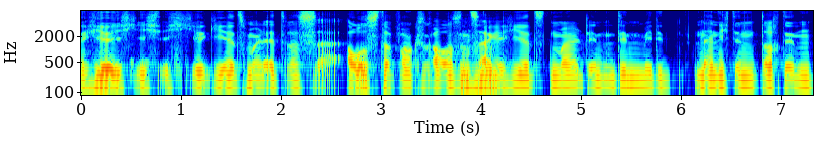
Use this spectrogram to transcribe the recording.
Hier, ich, ich, ich gehe jetzt mal etwas äh, aus der Box raus und Mhm. sage hier jetzt mal den, den Medi nein, nicht den, doch den,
